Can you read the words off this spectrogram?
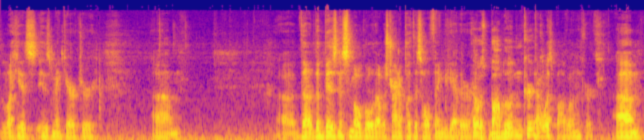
like his his main character. Um, uh, the the business mogul that was trying to put this whole thing together. That was Bob Odenkirk? That was Bob Odenkirk. Um,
